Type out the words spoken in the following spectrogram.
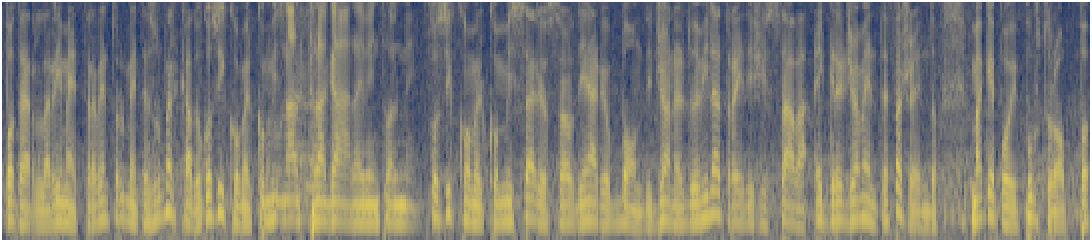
poterla rimettere eventualmente sul mercato così come il commissario, un'altra gara eventualmente. Così come il commissario straordinario Bondi già nel 2013 stava egregiamente facendo ma che poi purtroppo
